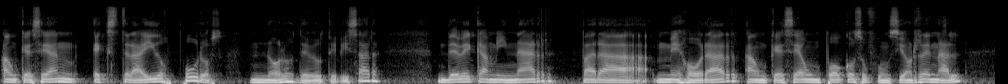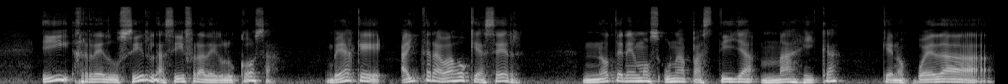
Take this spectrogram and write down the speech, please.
aunque sean extraídos puros, no los debe utilizar. Debe caminar para mejorar, aunque sea un poco, su función renal y reducir la cifra de glucosa. Vea que hay trabajo que hacer. No tenemos una pastilla mágica que nos pueda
